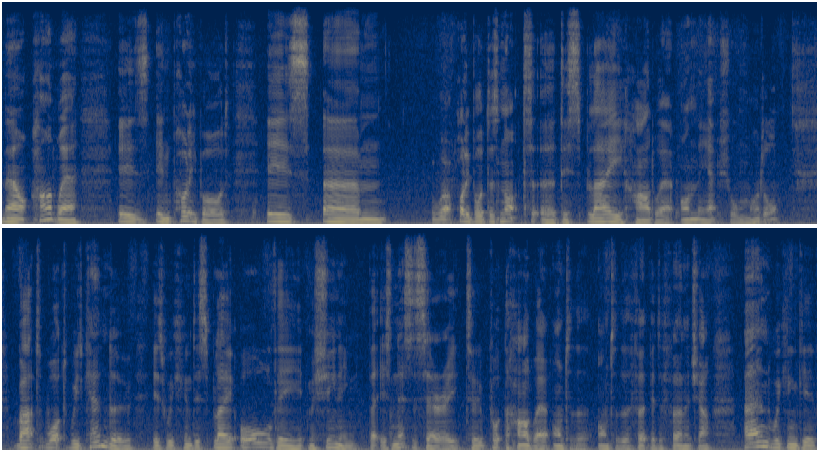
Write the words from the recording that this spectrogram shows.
Now hardware is in Polyboard is um, well Polyboard does not uh, display hardware on the actual model but what we can do is we can display all the machining that is necessary to put the hardware onto the onto the bit of furniture and we can give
